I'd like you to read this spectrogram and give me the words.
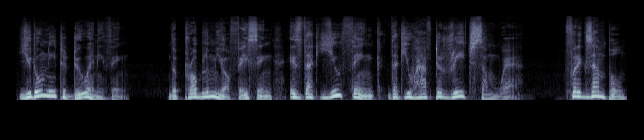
You don't need to do anything. The problem you're facing is that you think that you have to reach somewhere. For example,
